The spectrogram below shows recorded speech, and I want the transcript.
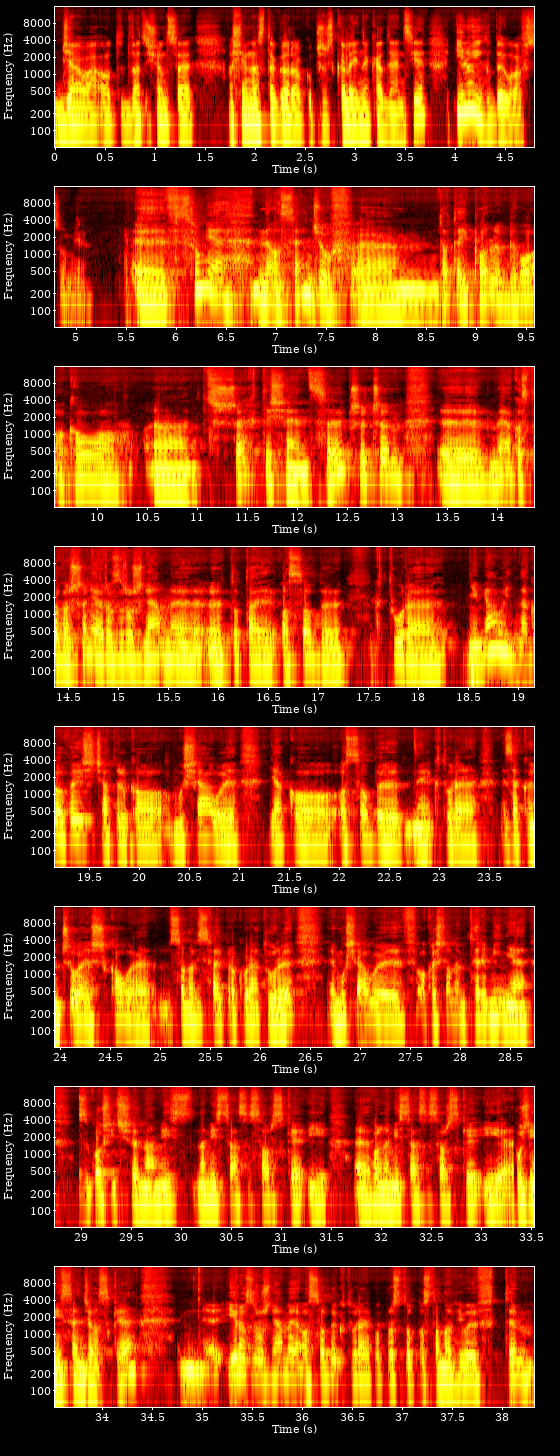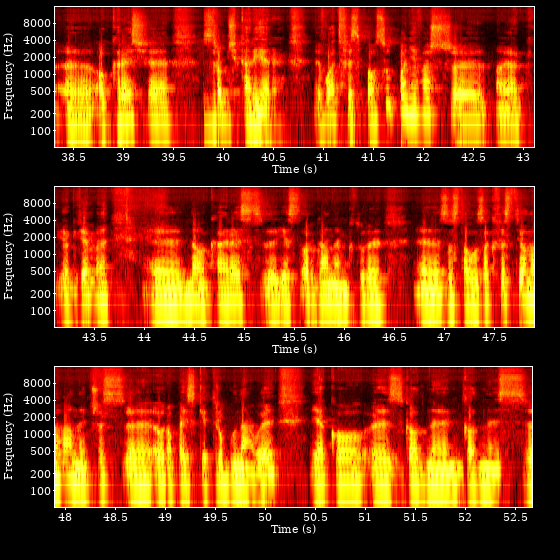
działa od 2018 roku przez kolejne kadencje. Ilu ich było w sumie? W sumie neosędziów do tej pory było około 3000, przy czym my jako stowarzyszenie rozróżniamy tutaj osoby, które nie miały innego wyjścia, tylko musiały jako osoby, które zakończyły szkołę sądownictwa i prokuratury, musiały w określonym terminie zgłosić się na, miejsc, na miejsca asesorskie i wolne miejsca asesorskie i później sędziowskie. I rozróżniamy osoby, które po prostu postanowiły w tym okresie zrobić karierę w łatwy sposób, ponieważ no jak, jak wiemy, no, KRS jest organem, który został zakwestionowany przez europejskie trybunały jako zgodny, zgodny z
